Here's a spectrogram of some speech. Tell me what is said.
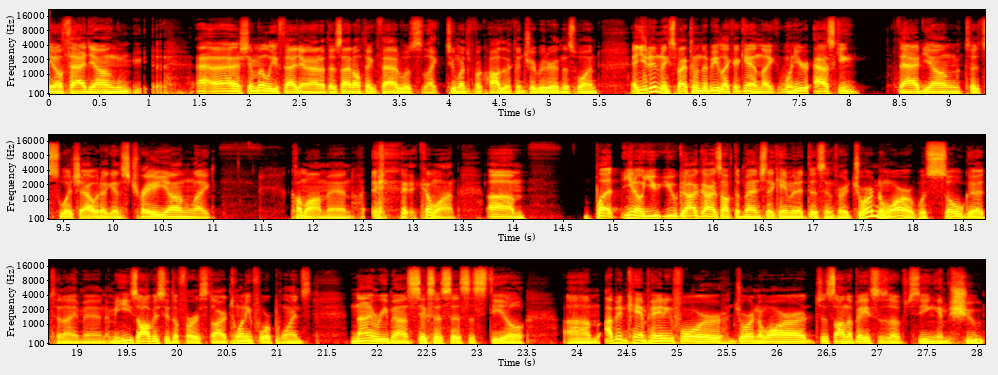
you know, Thad Young. Actually, I'm gonna leave Thad Young out of this. I don't think Thad was like too much of a positive contributor in this one, and you didn't expect him to be like again, like when you're asking Thad Young to switch out against Trae Young, like, come on, man, come on. Um, but you know, you you got guys off the bench that came in at distance. Jordan Nwora was so good tonight, man. I mean, he's obviously the first star. Twenty four points, nine rebounds, six assists, a steal. Um, I've been campaigning for Jordan Nwora just on the basis of seeing him shoot.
